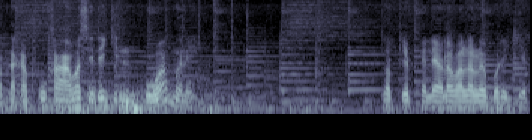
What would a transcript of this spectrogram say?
บๆนะครับ ผู้ค้าว่าสิได้กินบัวเมื่อนี้เราเก็บไปแล้วแล้วว่าเราเลยบริเก็บ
